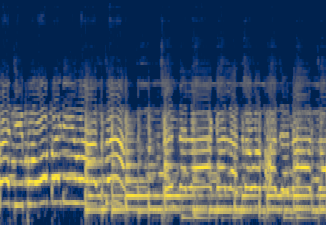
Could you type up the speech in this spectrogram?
माझी बोबडी वाचा छंद लागला तव भजनाचा.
